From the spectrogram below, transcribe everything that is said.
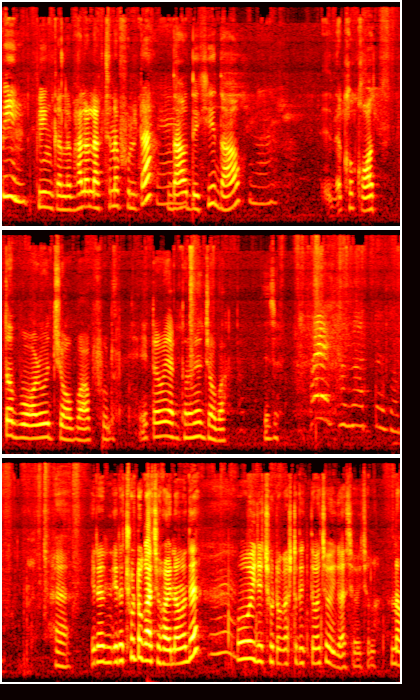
Pink pink colour. ভালো লাগছে না ফুলটা? দাও দেখি দাও। দেখো কত বড় জবা ফুল। এটাও এক ধরনের জবা। এই যে। হ্যাঁ এটা এটা ছোট গাছে হয় না আমাদের? ওই যে ছোট গাছটা দেখতে পাচ্ছ, ওই গাছে হয়েছিল না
